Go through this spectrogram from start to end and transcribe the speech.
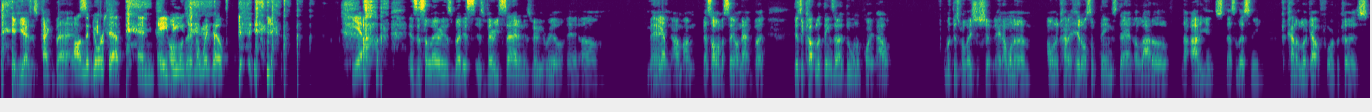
he has his packed bags on the doorstep, and AB's the, in the window. yeah. yeah. it's just hilarious, but it's it's very sad and it's very real. And um, man, yep. I'm I'm that's all I'm gonna say on that. But there's a couple of things that I do want to point out with this relationship, and I want to I want to kind of hit on some things that a lot of the audience that's listening could kind of look out for because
